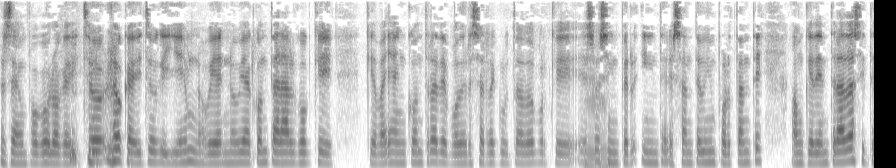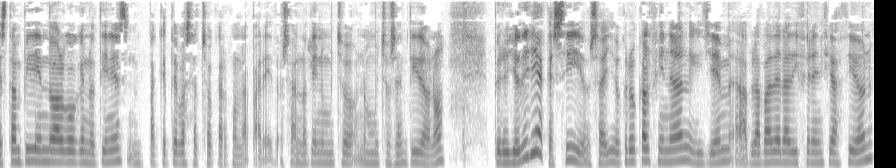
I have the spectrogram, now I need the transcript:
O sea, un poco lo que ha dicho, lo que ha dicho Guillem, no voy a, no voy a contar algo que, que vaya en contra de poder ser reclutado porque eso es Ujú. imper- interesante o importante, aunque de entrada si te están pidiendo algo que no tienes, ¿para qué te vas a chocar con la pared? O sea, no tiene mucho, no mucho sentido, ¿no? Pero yo diría que sí, o sea, yo creo que al final Guillem hablaba de la diferenciación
